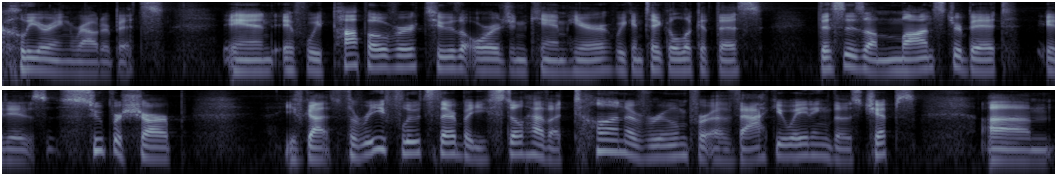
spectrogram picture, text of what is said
clearing router bits. And if we pop over to the origin cam here, we can take a look at this. This is a monster bit. It is super sharp. You've got three flutes there, but you still have a ton of room for evacuating those chips. Um,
